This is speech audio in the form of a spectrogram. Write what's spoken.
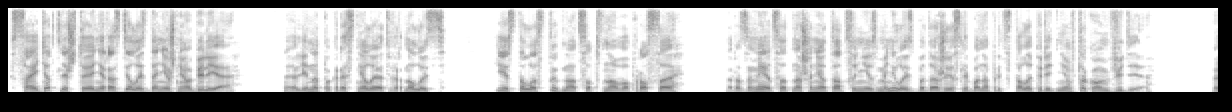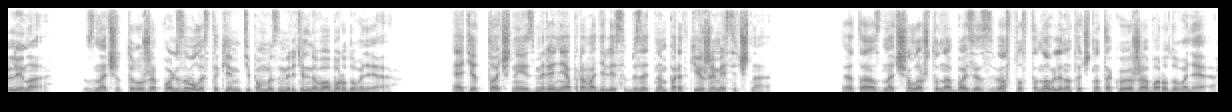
«Сойдёт ли, что я не разделась до нижнего белья?» Лина покраснела и отвернулась. Ей стало стыдно от собственного вопроса. Разумеется, отношение Тацу не изменилось бы, даже если бы она предстала перед ним в таком виде. «Лина, значит, ты уже пользовалась таким типом измерительного оборудования?» Эти точные измерения проводились в обязательном порядке ежемесячно. Это означало, что на базе звезд установлено точно такое же оборудование.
